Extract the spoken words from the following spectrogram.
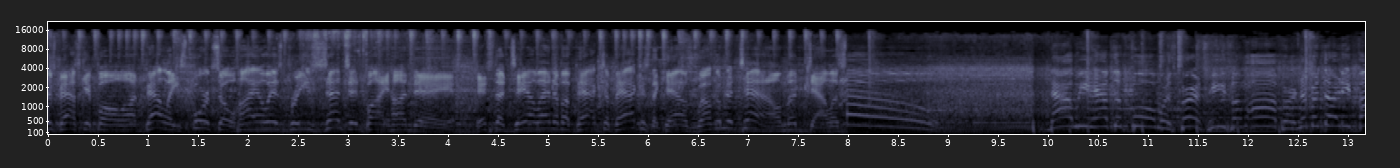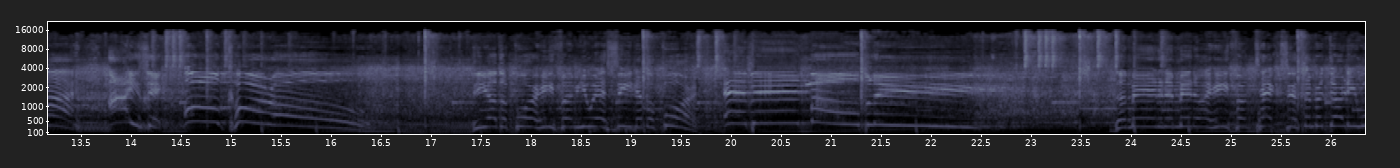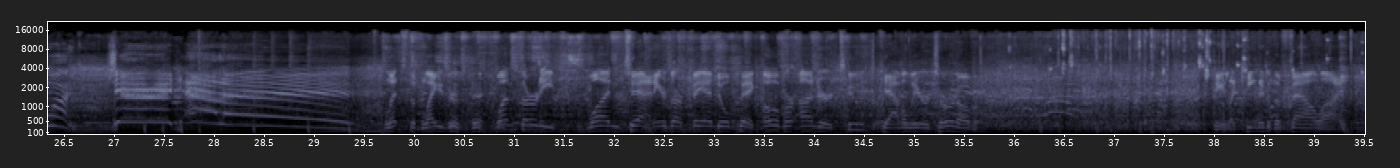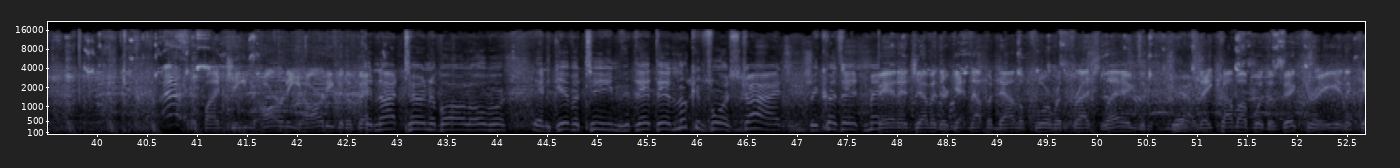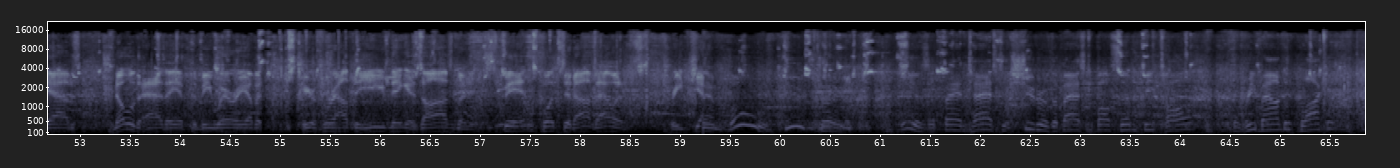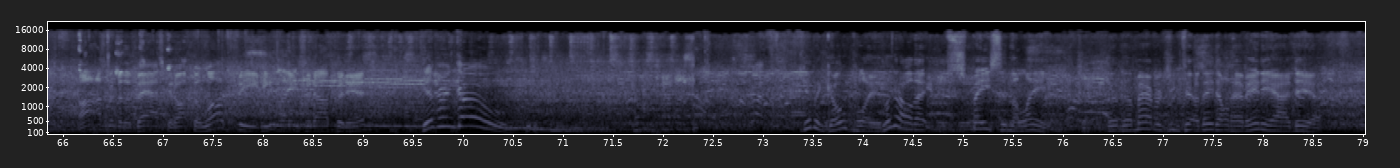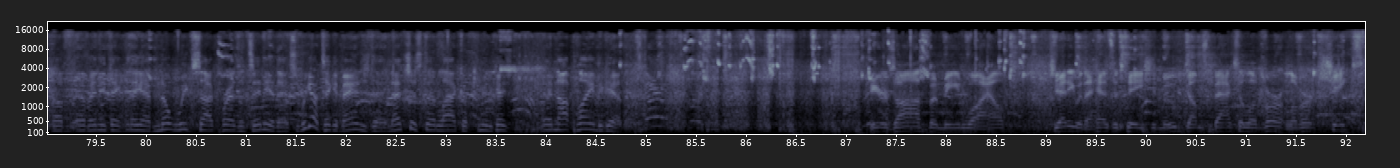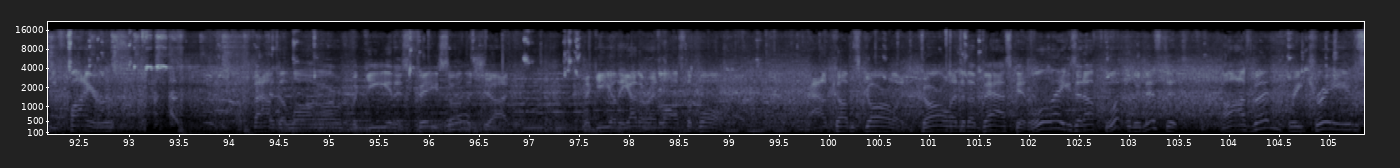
There's basketball on Bally Sports Ohio is presented by Hyundai. It's the tail end of a back-to-back as the Cavs welcome to town the Dallas. Oh! Now we have the forwards. First, he's from Auburn, number 35, Isaac Okoro. The other four, he's from USC, number four, Evan Mobley. The man in the middle, he's from Texas, number 31, Jarrett Allen. Blitz the Blazers 130 110. Here's our FanDuel pick. Over under two Cavalier turnover. Ntilikina to the foul line. We'll find Jaden Hardy. Hardy to the bench. Not turn the ball over and give a team. They're, they're looking for a stride because it. Advantage of it. They're getting up and down the floor with fresh legs, and Yeah. they come up with a victory. And the Cavs know that. They have to be wary of it here throughout the evening as Osman spins, puts it up. That one's rejected. Ooh. He is a fantastic shooter of the basketball, seven feet tall. Can rebound it, block it. Osman to the basket off the love feed. He lays it up and in. Give and go. Give and go play. Look at all that space in the lane. The, the Mavericks, you tell, they don't have any idea of, of anything. They have no weak side presence, any of that. So we got to take advantage of that. And that's just their lack of communication. They're not playing together. Here's Osman, meanwhile. Cedi with a hesitation move, dumps back to Levert. Levert shakes, he fires. About the long arm of McGee in his face on the shot. McGee on the other end lost the ball. Out comes Garland. Garland to the basket, lays it up. Whoop, we missed it. Osman retrieves.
